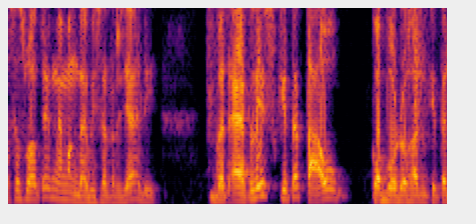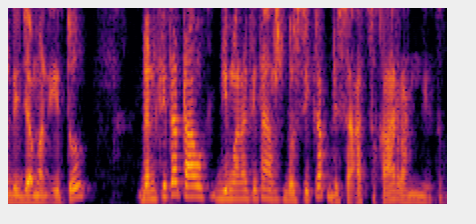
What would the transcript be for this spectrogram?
sesuatu yang memang nggak bisa terjadi. But at least kita tahu kebodohan kita di zaman itu, dan kita tahu gimana kita harus bersikap di saat sekarang gitu.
